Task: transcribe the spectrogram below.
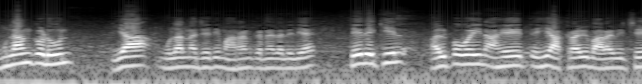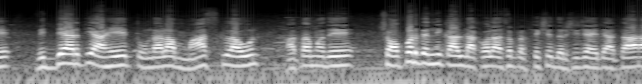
मुलांकडून या मुलांना जे ती मारहाण करण्यात आलेली आहे ते देखील अल्पवयीन आहेत तेही अकरावी बारावीचे विद्यार्थी आहेत तोंडाला मास्क लावून हातामध्ये चॉपर त्यांनी काल दाखवला असं प्रत्यक्षदर्शीचे आहे ते आता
